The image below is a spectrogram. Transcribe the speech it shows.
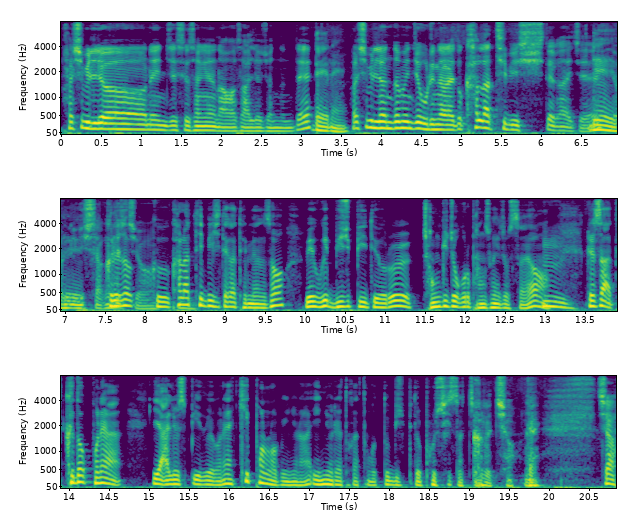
81년에 이제 세상에 나와서 알려졌는데 네네. 81년도면 이제 우리나라에도 칼라 TV 시대가 이제 네네. 열리기 시작을 그래서 했죠. 그 칼라 TV 시대가 되면서 외국의 뮤직비디오를 정기적으로 방송해 줬어요. 음. 그래서 그 덕분에 이 알류 스피드웨건의 Keep on Loving You나 인유레터 같은 것도 뮤직비디오를 볼 수 있었죠. 그렇죠. 네. 네. 자,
